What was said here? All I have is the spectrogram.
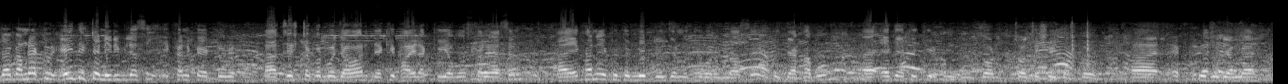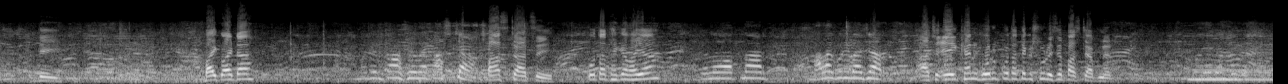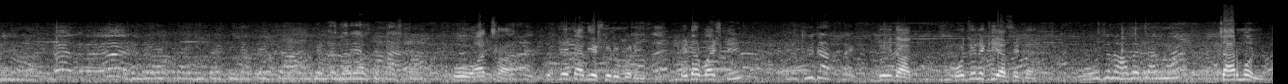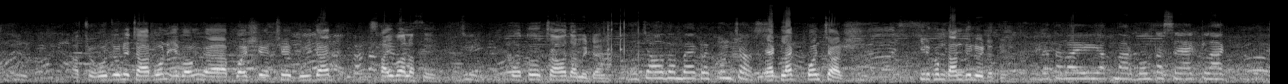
যাক আমরা একটু এই দিকটা নিরিবিলি আছি। এখানকার একটু চেষ্টা করব যাওয়ার দেখি ভাইরা কী অবস্থানে আছেন। এখানে কিন্তু মিড রেঞ্জের মধ্যে গরুগুলো আছে একটু দেখাবো। একে একে কীরকম দর চলছে সেই তথ্য একটু যদি আমরা দেই। ভাই কয়টা? পাঁচটা আছে। কোথা থেকে ভাইয়া? হলো আপনার মালাগুড়ি বাজার। আচ্ছা এইখানে গরু কোথা থেকে শুরু হয়েছে পাঁচটা আপনার? ও আচ্ছা তো এটা দিয়ে শুরু করি। এটার বয়স কি? দুই দাঁত দুই দাঁত। ওজনে কি আছে এটা? ওজন হবে চার মন। চার মন। আচ্ছা ওজনে চার মন এবং বয়সে হচ্ছে দুই দাঁত সাইবাল আছে। কত চাওয়া দাম এটা? চাওয়া দাম এক লাখ পঞ্চাশ। এক লাখ পঞ্চাশ। কীরকম দাম দিল এটাতে? এটাতে ভাই আপনার বলতেছে এক লাখ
